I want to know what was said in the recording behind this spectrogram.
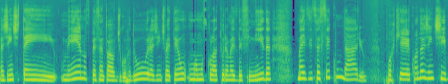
A gente tem menos percentual de gordura, a gente vai ter um- uma musculatura mais definida, mas isso é secundário, porque quando a gente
